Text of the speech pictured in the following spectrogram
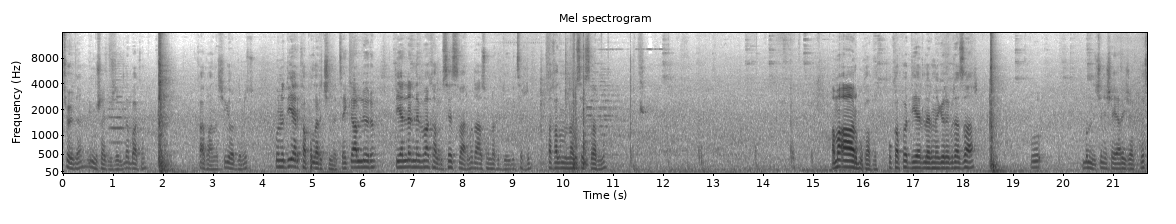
Şöyle yumuşak bir şekilde bakın. Kapanışı gördünüz. Bunu diğer kapılar için de tekrarlıyorum. Diğerlerine bir bakalım. Ses var mı? Daha sonra videoyu bitiririm. Bakalım bunda bir ses var mı? Ama ağır bu kapı. Bu kapı diğerlerine göre biraz ağır. Bu bunun için işe yarayacaktır.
